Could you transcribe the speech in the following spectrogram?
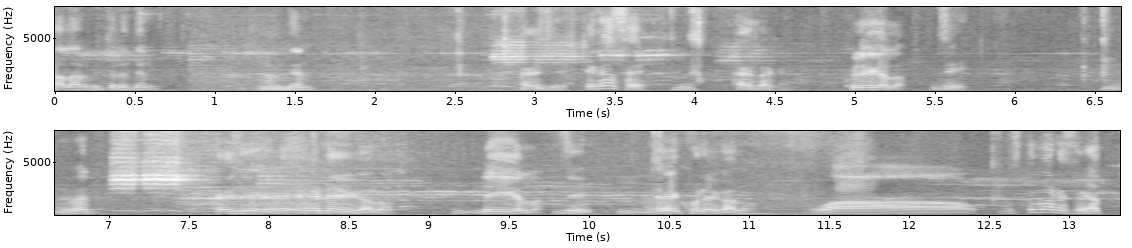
তালার ভিতরে দেন দেন। এই যে ঠিক আছে? এই দেখেন। খুলে গেল। জি। এবার এই যে এ- লেগে গেল। লেগে গেল। জি। এই খুলে গেল। ওয়াও বুঝতে পারছেন? এত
